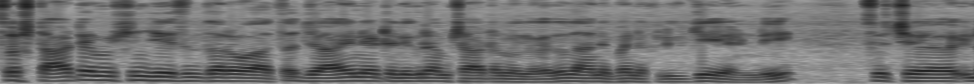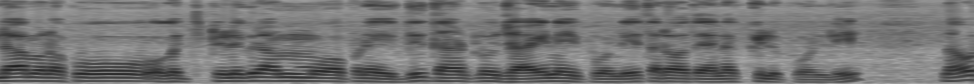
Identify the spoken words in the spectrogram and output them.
సో స్టార్ట్ ఏ మిషన్ చేసిన తర్వాత జాయిన్ ఏ టెలిగ్రామ్ చాట్ అని ఉంది కదా దానిపైన క్లిక్ చేయండి. సో చే- ఇలా మనకు ఒక టెలిగ్రామ్ ఓపెన్ అయ్యింది దాంట్లో జాయిన్ అయిపోండి తర్వాత వెనక్కి వెళ్ళిపోండి. నా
